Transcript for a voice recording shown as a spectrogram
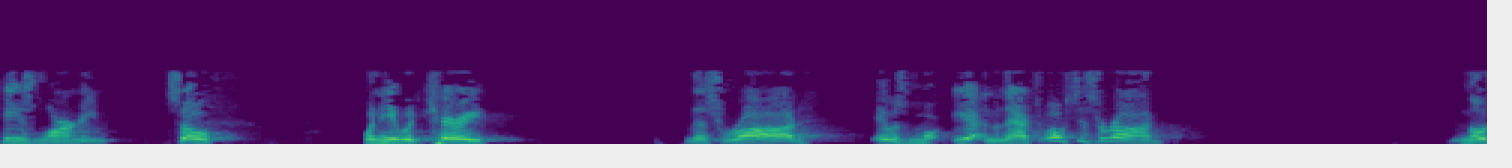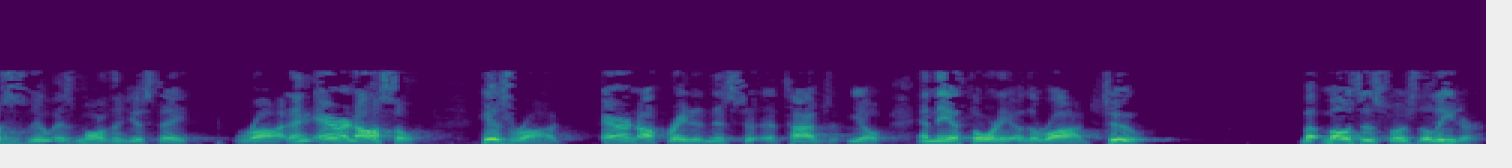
he's learning. So, when he would carry this rod, it was more, yeah, and the natural, oh, it's just a rod. Moses knew it was more than just a rod. And Aaron also, his rod. Aaron operated in this at times, you know, in the authority of the rod too. But Moses was the leader.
